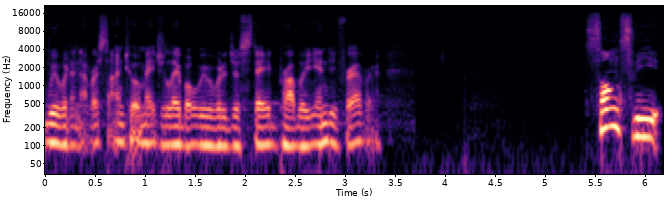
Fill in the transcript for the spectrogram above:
we would have never signed to a major label. We would have just stayed probably indie forever. Songs wie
